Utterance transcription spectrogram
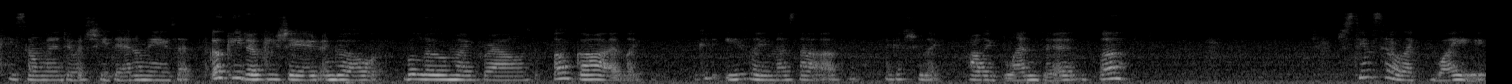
Okay, so I'm gonna do what she did. I'm gonna use that okie dokie shade and go below my brows. Oh god, like, I could easily mess that up. I guess she, like, probably blends it. Ugh. She seems so, like, white.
